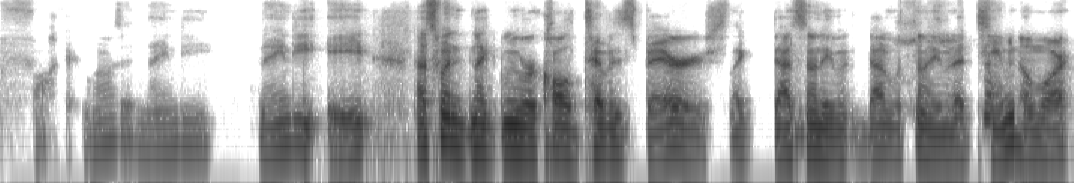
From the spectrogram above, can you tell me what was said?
Fuck, what was it? Ninety. 98 that's when like we were called Tibbetts Bears like that's not even that was not even a team no more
